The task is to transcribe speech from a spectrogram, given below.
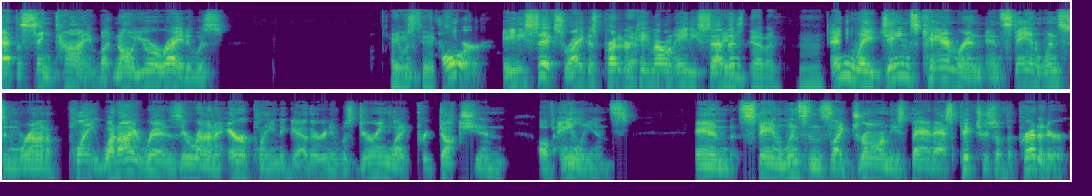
at the same time, but no, you were right. It was it was 86, before 86, right? Because Predator Yeah. came out in 87. 87. hmm Anyway, James Cameron and Stan Winston were on a plane. What I read is they were on an airplane together, and it was during like production of Aliens. And Stan Winston's like drawing these badass pictures of the Predator.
